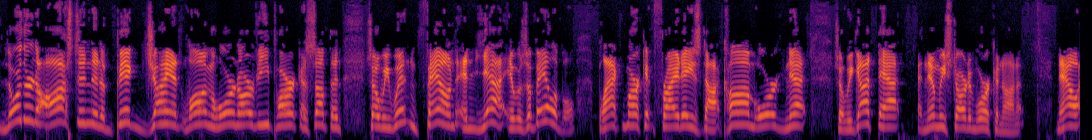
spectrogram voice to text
northern Austin in a big giant Longhorn RV park or something. So we went and found, and yeah, it was available. Blackmarketfridays.com, orgnet. So we got that, and then we started working on it. Now,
